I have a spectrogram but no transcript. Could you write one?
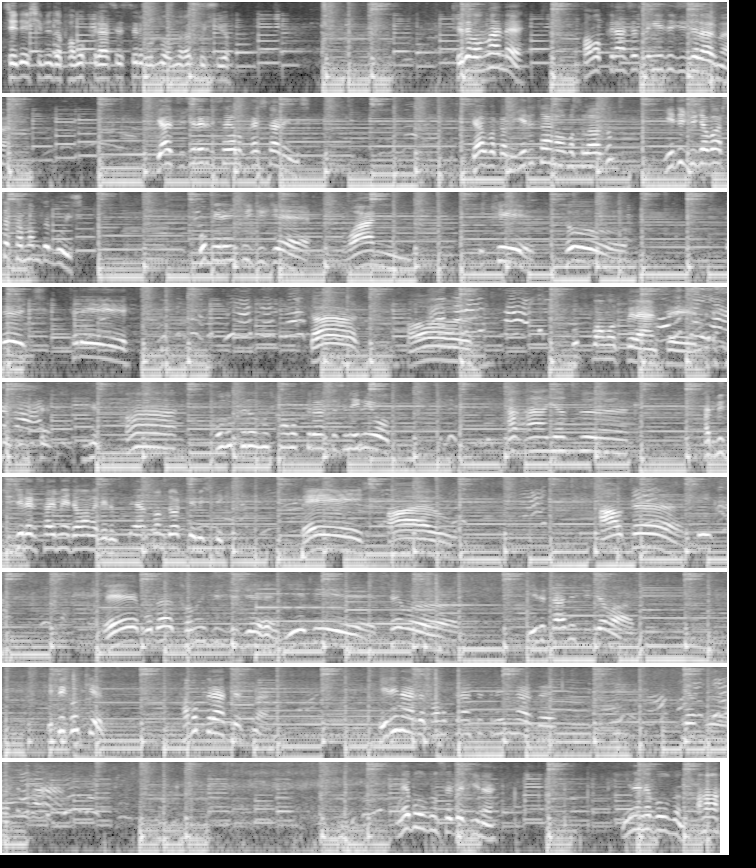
Sedef şimdi de pamuk prensesleri buldu onlara koşuyor. Sedef onlar ne? Pamuk prenses ve yedi cüceler mi? Gel cüceleri bir sayalım kaç taneymiş? Gel bakalım 7 tane olması lazım. 7 cüce varsa tamamdır bu iş. Bu birinci cüce. One, iki, two, üç, three, dört, four. Bu pamuk prenses. Aa, kolu kırılmış pamuk prensesin eli yok. Aa yazık. Hadi biz cüceleri saymaya devam edelim. En son 4 demiştik. 5, 5, 6, 6 ve bu da sonuncu cüce 7, 7 7 tane cüce var. İpek o kim? Pamuk Prenses mi? Eli nerede? Pamuk Prenses'in eli Ne buldun Sedef yine? Yine ne buldun? Aha!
